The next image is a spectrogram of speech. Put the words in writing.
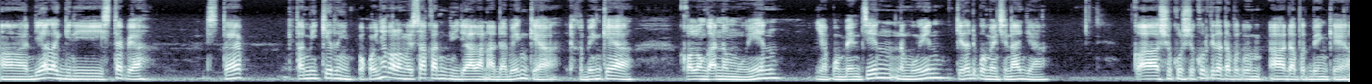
uh, dia lagi di step ya. Step kita mikir nih pokoknya kalau misalkan di jalan ada bengkel ya ke bengkel. Kalau nggak nemuin ya pom bensin nemuin kita di pom bensin aja. Syukur-syukur kita dapat uh, dapat bengkel.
